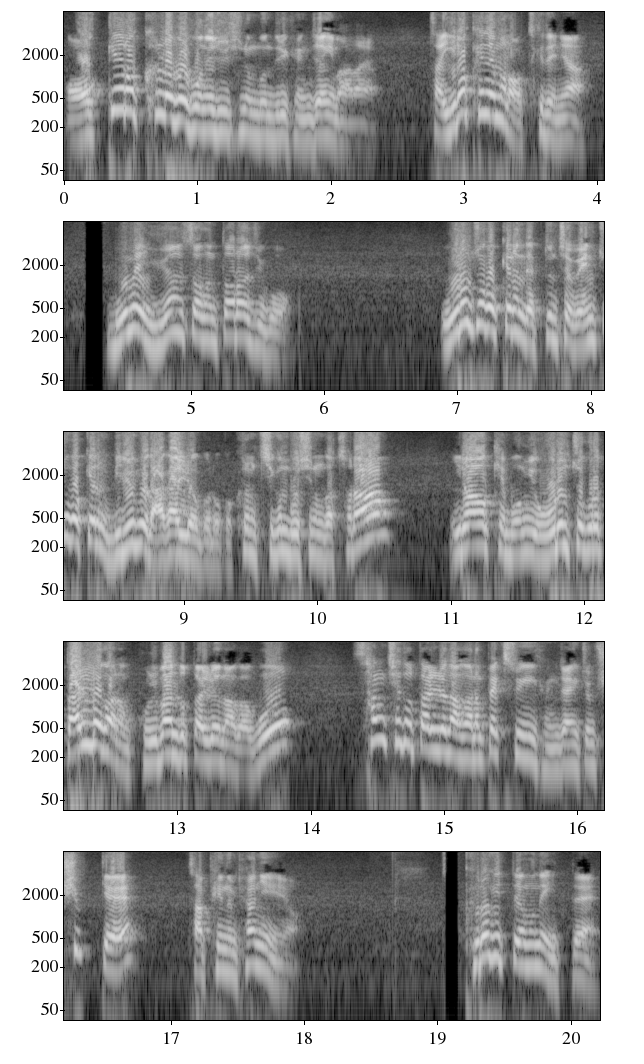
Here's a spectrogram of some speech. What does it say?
어깨로 클럽을 보내주시는 분들이 굉장히 많아요. 자, 이렇게 되면 어떻게 되냐? 몸의 유연성은 떨어지고 오른쪽 어깨는 냅둔 채 왼쪽 어깨는 밀고 나가려고 그러고 그럼 지금 보시는 것처럼 이렇게 몸이 오른쪽으로 딸려가는 골반도 딸려나가고 상체도 딸려나가는 백스윙이 굉장히 좀 쉽게 잡히는 편이에요. 그러기 때문에 이때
